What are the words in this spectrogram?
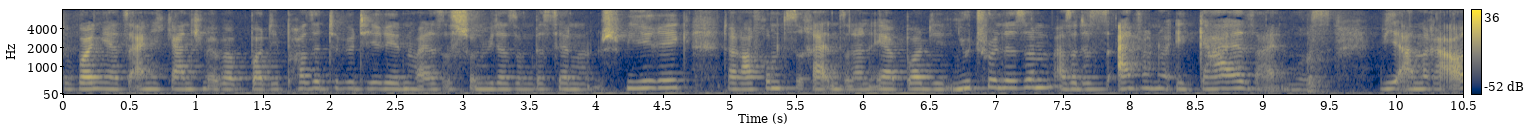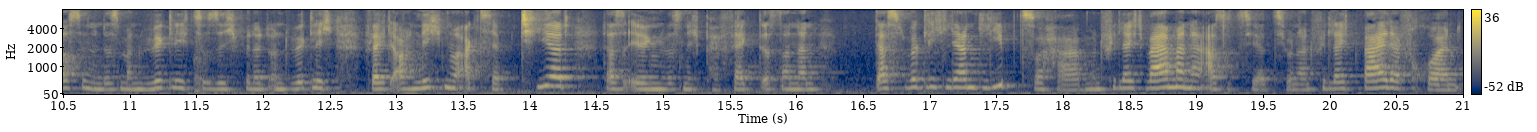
wir wollen jetzt eigentlich gar nicht mehr über Body Positivity reden, weil es ist schon wieder so ein bisschen schwierig, darauf rumzureiten, sondern eher Body Neutralism, also dass es einfach nur egal sein muss, wie andere aussehen und dass man wirklich zu sich findet und wirklich vielleicht auch nicht nur akzeptiert, dass irgendwas nicht perfekt ist, sondern das wirklich lernt, lieb zu haben. Und vielleicht, weil man eine Assoziation hat, vielleicht, weil der Freund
